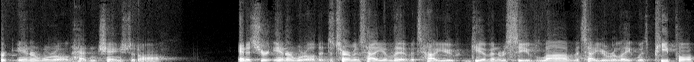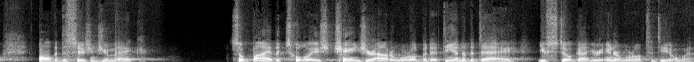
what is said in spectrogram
Her inner world hadn't changed at all. And it's your inner world that determines how you live. It's how you give and receive love, it's how you relate with people, all the decisions you make. So buy the toys, change your outer world, but at the end of the day, you've still got your inner world to deal with.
